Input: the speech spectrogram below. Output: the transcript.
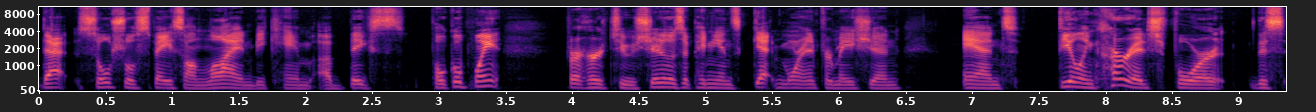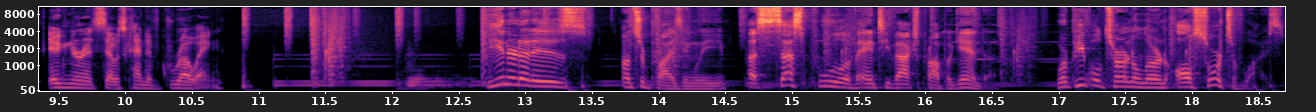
that social space online became a big focal point for her to share those opinions, get more information, and feel encouraged for this ignorance that was kind of growing. The internet is, unsurprisingly, a cesspool of anti vax propaganda where people turn to learn all sorts of lies.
